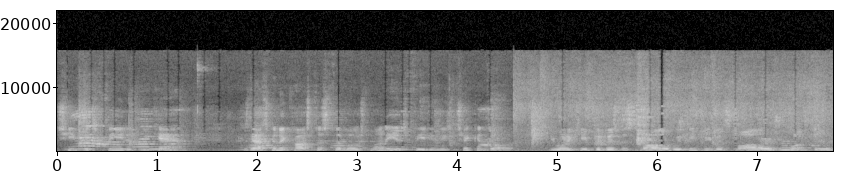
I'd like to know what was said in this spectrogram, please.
cheapest feed as we can. Because that's going to cost us the most money is feeding these chickens all. You want to keep the business smaller? We can keep it smaller if you want to.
